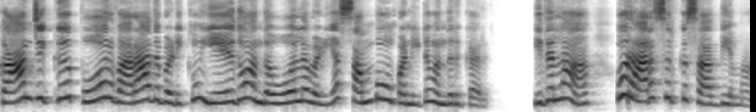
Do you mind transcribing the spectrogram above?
காஞ்சிக்கு போர் வராதபடிக்கும் ஏதோ அந்த ஓலை வழியா சம்பவம் பண்ணிட்டு வந்திருக்காரு. இதெல்லாம் ஒரு அரசருக்கு சாத்தியமா?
